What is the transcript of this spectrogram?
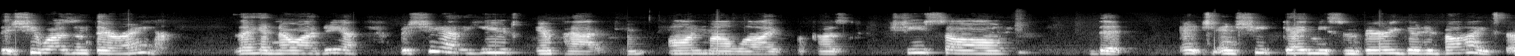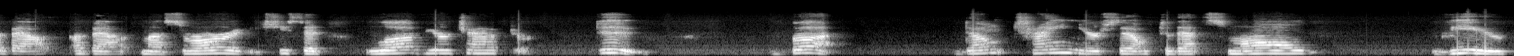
that she wasn't their aunt. They had no idea. But she had a huge impact on my life because she saw that and she gave me some very good advice about about my sorority. She said, "Love your chapter, do, but don't chain yourself to that small view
